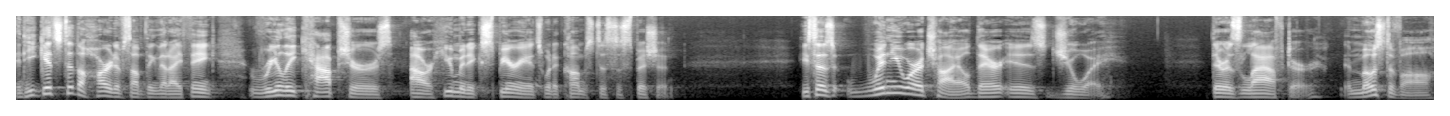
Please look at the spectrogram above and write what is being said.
And he gets to the heart of something that I think really captures our human experience when it comes to suspicion. He says, When you are a child, there is joy, there is laughter, and most of all,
